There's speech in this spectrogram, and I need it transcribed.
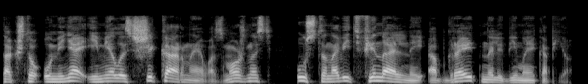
так что у меня имелась шикарная возможность установить финальный апгрейд на любимое копье.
